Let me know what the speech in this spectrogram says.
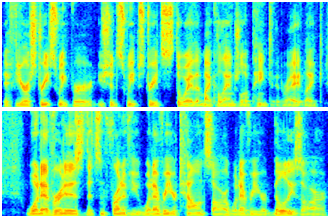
if you're a street sweeper, you should sweep streets the way that Michelangelo painted, right? Like whatever it is that's in front of you, whatever your talents are, whatever your abilities are,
